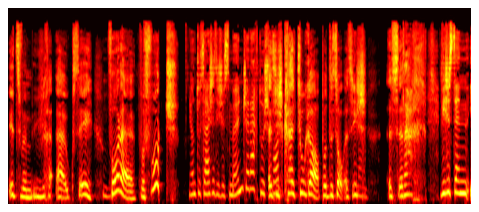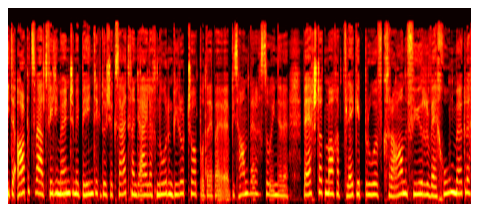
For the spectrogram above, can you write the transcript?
Jetzt wollen wir euch auch sehen. Vorher, was willst du? Ja, und du sagst, es ist ein Menschenrecht. Du hast Es ist keine Zugabe oder so. Es ist Genau. Ein Recht. Wie ist es denn in der Arbeitswelt? Viele Menschen mit Behinderung, du hast ja gesagt, können ja eigentlich nur einen Bürojob oder eben etwas Handwerk so in einer Werkstatt machen. Pflegeberuf, Kranführer wäre kaum möglich.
